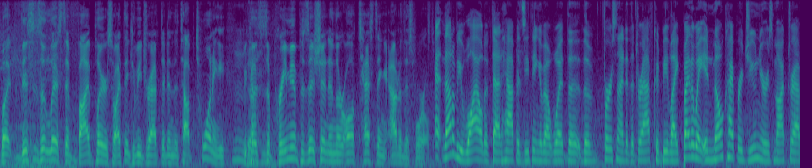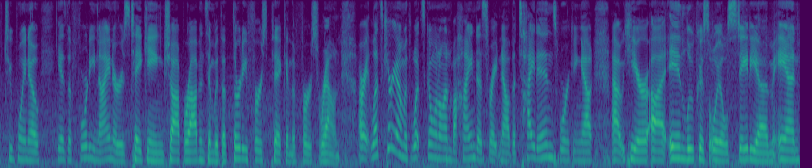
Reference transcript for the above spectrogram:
But this is a list of five players who I think could be drafted in the top 20 because it's a premium position and they're all testing out of this world. That'll be wild if that happens. You think about what the, the first night of the draft could be like. By the way, in Mel Kiper Jr.'s mock draft 2.0, he has the 49ers taking Chop Robinson with the 31st pick in the first round. All right, let's carry on with what's going on behind us right now. The tight ends working out out here uh, in Lucas Oil Stadium. And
